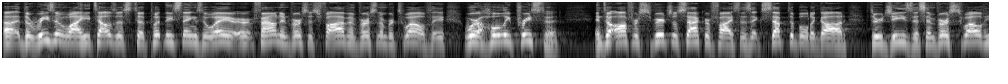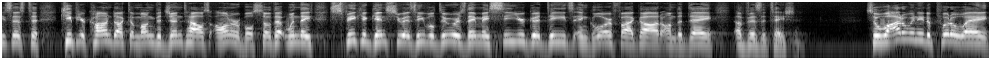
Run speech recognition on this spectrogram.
uh, the reason why he tells us to put these things away are found in verses 5 and verse number 12. We're a holy priesthood. And to offer spiritual sacrifices acceptable to God through Jesus. In verse 12, he says to keep your conduct among the Gentiles honorable, so that when they speak against you as evildoers, they may see your good deeds and glorify God on the day of visitation. So, why do we need to put away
